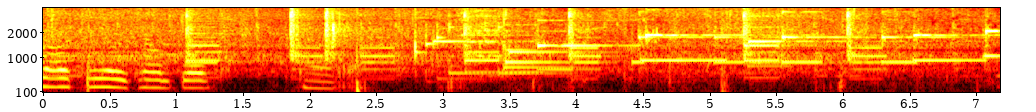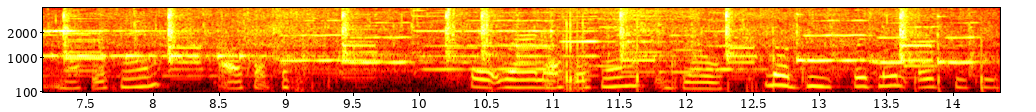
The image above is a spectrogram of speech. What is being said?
that can really count, bro. Okay. My first name? Oh, okay. Wait, where My I know. first name is Joe. No, dude, first name OCP.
